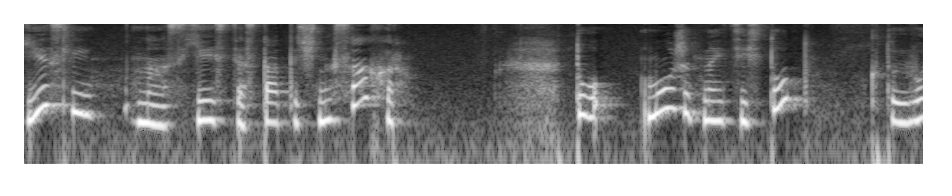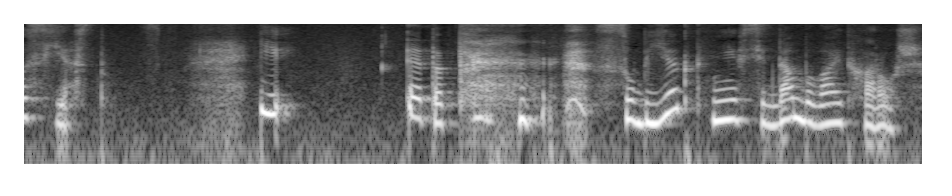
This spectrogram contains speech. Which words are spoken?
если у нас есть остаточный сахар, то может найтись тот, кто его съест. И этот субъект не всегда бывает хороший.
